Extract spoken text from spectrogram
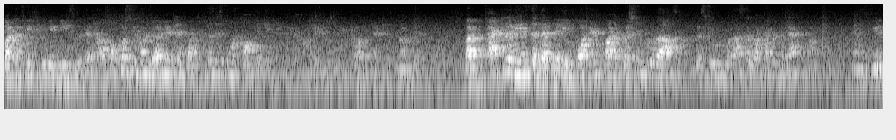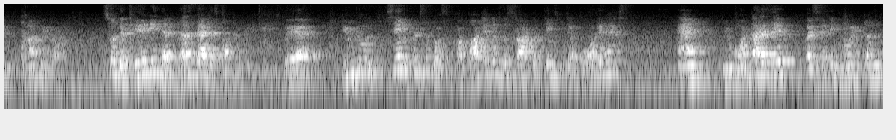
Quantum field theory deals with that. Of course, you don't learn it in quantum because it's more complicated. You're not ready to be taught that. It's not that. But fact remains that that very important part question could ask, the student could ask, what happened to that part? And you can't be taught. So the theory that does that is quantum field theory, where you do same principles. For particles, you start with things which are coordinates, and you quantize it by setting momentum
